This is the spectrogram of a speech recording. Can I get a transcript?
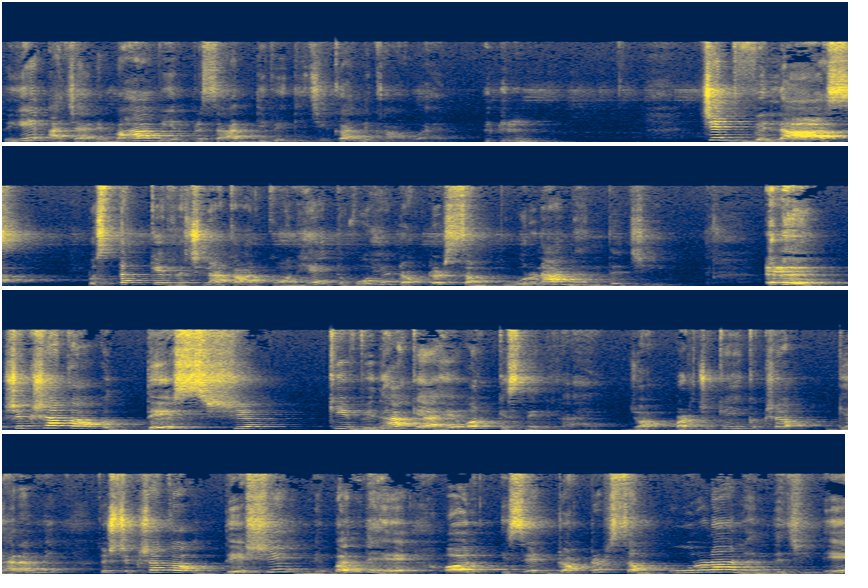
तो ये आचार्य महावीर प्रसाद द्विवेदी जी का लिखा हुआ है। चिद विलास पुस्तक के रचनाकार कौन है? तो वो है डॉक्टर संपूर्णानंद जी। शिक्षा का उद्देश्य की विधा क्या है और किसने लिखा है? जो आप पढ़ चुके हैं कक्षा ग्यारह में तो शिक्षा का उद्देश्य निबंध है और इसे डॉक्टर संपूर्णानंद जी ने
